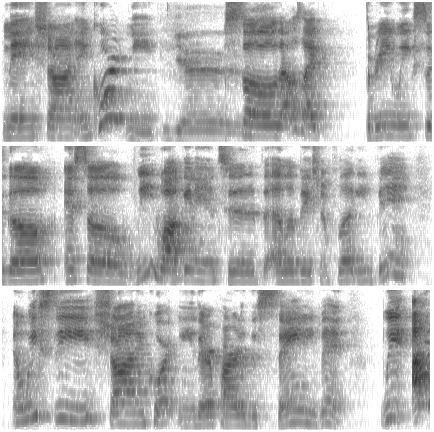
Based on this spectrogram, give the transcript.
named Sean and Courtney. Yes. So that was like three weeks ago. And so we walking into the Elevation Plug event and we see Sean and Courtney. They're part of the same event. We I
